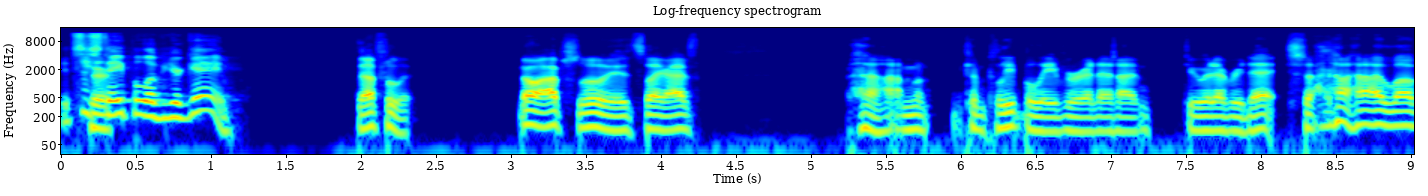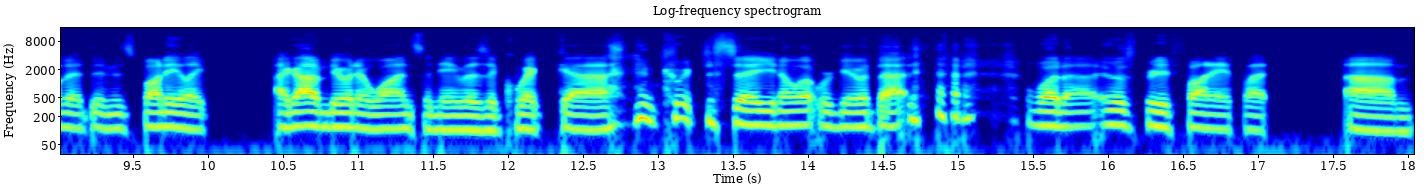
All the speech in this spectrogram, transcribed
it's a staple of your game. Definitely. No, absolutely. It's like I've I'm a complete believer in it. I do it every day. So I love it. And it's funny, like I got him doing it once and he was a quick uh quick to say, you know what, we're good with that. but uh it was pretty funny. But um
